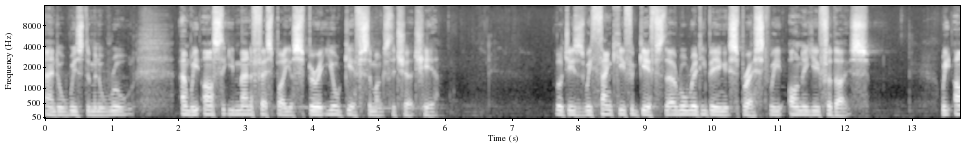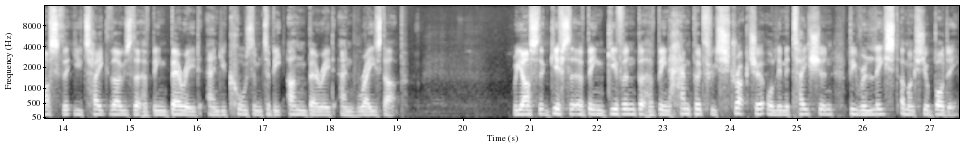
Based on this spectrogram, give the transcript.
and all wisdom and all rule. And we ask that you manifest by your Spirit your gifts amongst the church here. Lord Jesus, we thank you for gifts that are already being expressed. We honor you for those. We ask that you take those that have been buried and you cause them to be unburied and raised up. We ask that gifts that have been given but have been hampered through structure or limitation be released amongst your body.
